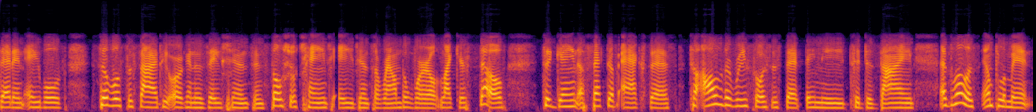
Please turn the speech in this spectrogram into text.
that enables civil society organizations and social change agents around the world like yourself to gain effective access to all of the resources that they need to design as well as implement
